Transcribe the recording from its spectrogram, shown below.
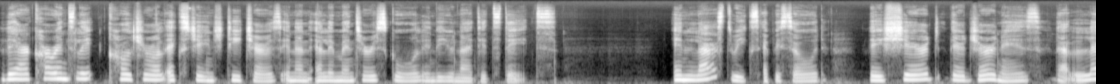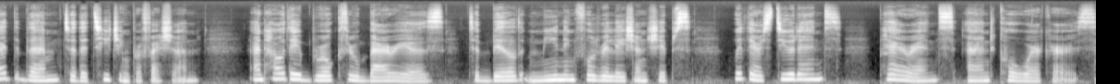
They are currently cultural exchange teachers in an elementary school in the United States. In last week's episode, they shared their journeys that led them to the teaching profession and how they broke through barriers to build meaningful relationships with their students, parents, and coworkers.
